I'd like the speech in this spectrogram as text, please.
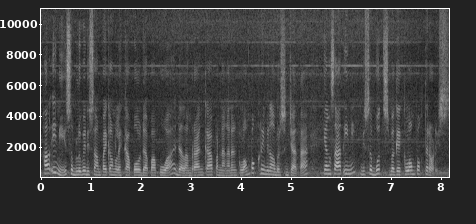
Hal ini sebelumnya disampaikan oleh Kapolda Papua dalam rangka penanganan kelompok kriminal bersenjata yang saat ini disebut sebagai kelompok teroris.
